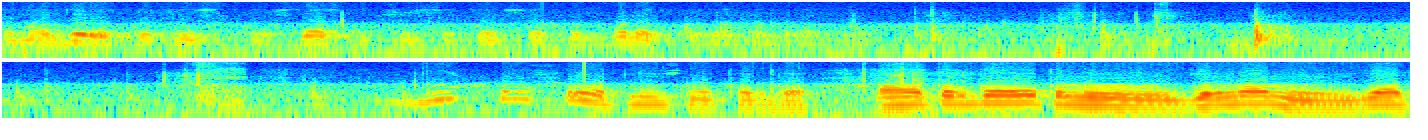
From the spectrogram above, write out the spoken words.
командиры стучишься, ты всегда стучишься, тебя все футболят куда-то, блядь. Ну хорошо, отлично тогда. А тогда этому Германию я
